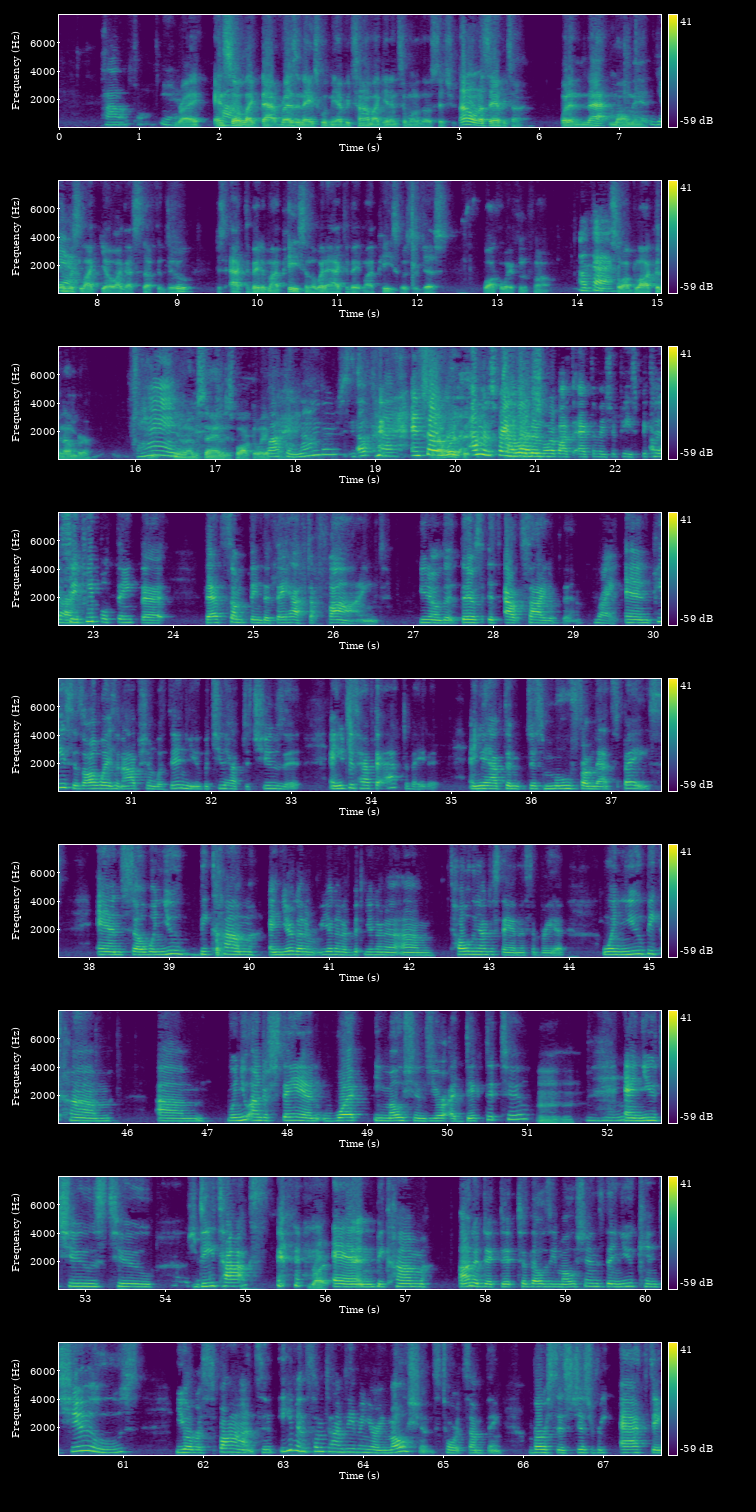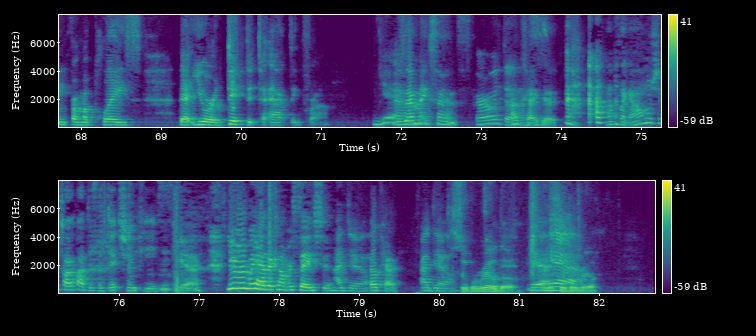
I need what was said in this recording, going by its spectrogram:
Powerful. Yeah. Right. And so like that resonates with me every time I get into one of those situations. I don't want to say every time, but in that moment, it was like, yo, I got stuff to do. Just activated my peace. And the way to activate my peace was to just walk away from the phone. Okay. So I blocked the number. Dang. You know what I'm saying? Just walked away from. Blocking numbers. Okay. And so not worth it. I'm going to explain a little bit more about the activation piece because Okay. see, people think that that's something that they have to find. You know that there's it's outside of them. Right. And peace is always an option within you, but you have to choose it and you just have to activate it and you have to just move from that space. And so when you become, and you're gonna, you're gonna, you're gonna um, totally understand this, Abria. When you become, um, when you understand what emotions you're addicted to, Mhm. Mhm. and you choose to detox Right. and become unaddicted to those emotions, then you can choose your response and even sometimes even your emotions towards something versus just reacting from a place that you're addicted to acting from. Yeah. Does that make sense? Girl, it does. Okay, good. I was like, I don't know what you're talking about this addiction piece. yeah. You remember we had that conversation? I do. Okay. I do. Super real though. Yeah. Yeah. Super real.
